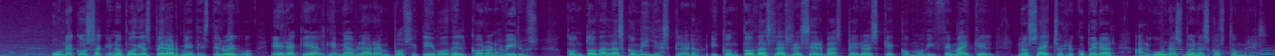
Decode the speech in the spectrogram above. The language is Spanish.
Una cosa que no podía esperarme, desde luego, era que alguien me hablara en positivo del coronavirus. Con todas las comillas, claro, y con todas las reservas, pero es que, como dice Michael, nos ha hecho recuperar algunas buenas costumbres.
